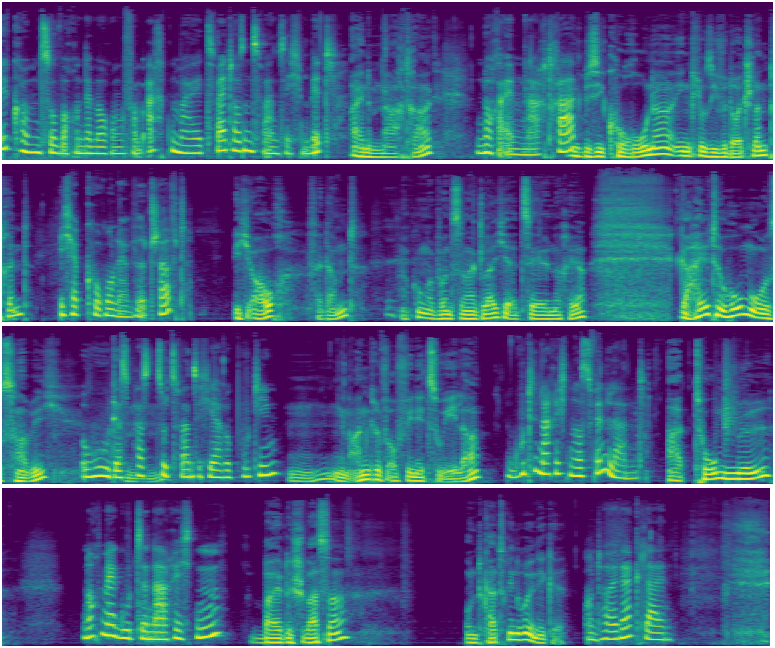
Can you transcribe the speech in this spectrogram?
Willkommen zur Wochendämmerung vom 8. Mai 2020 mit einem Nachtrag, noch einem Nachtrag, ein bisschen Corona inklusive Deutschland-Trend. Ich habe Corona-Wirtschaft. Ich auch, verdammt. Mal gucken, ob wir uns dann das gleiche erzählen nachher. Geheilte Homos habe ich. Oh, das passt mhm. zu 20 Jahre Putin. Mhm. Ein Angriff auf Venezuela. Gute Nachrichten aus Finnland. Atommüll. Noch mehr gute Nachrichten. Bayerisch Wasser und Katrin Rönecke. Und Holger Klein.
